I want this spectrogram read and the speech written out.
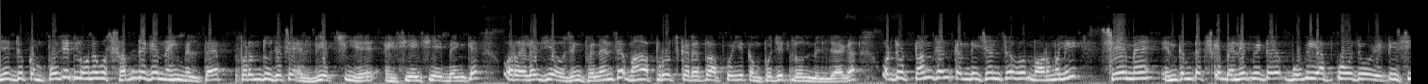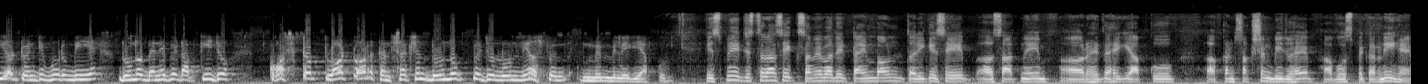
ये जो कंपोजिट लोन है, वो सब जगह नहीं मिलता है, परंतु जैसे एच है आईसीआईसीआई बैंक है और एल हाउसिंग फाइनेंस है, वहाँ अप्रोच करें तो आपको ये कंपोजिट लोन मिल जाएगा। और जो टर्म्स एंड कंडीशन है, वो नॉर्मली सेम है। इनकम टैक्स के बेनिफिट है, वो भी आपको जो एटीसी और ट्वेंटी भी है, दोनों बेनिफिट आपकी जो कॉस्ट ऑफ़ प्लॉट और कंस्ट्रक्शन दोनों पे जो लोन लिया उस पर मिलेगी आपको। इसमें जिस तरह से एक समय बाद एक टाइम बाउंड तरीके से साथ में रहता है कि आपको कंस्ट्रक्शन भी जो है वो उस पर करनी है।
